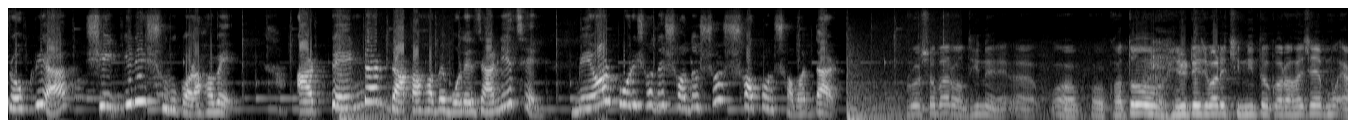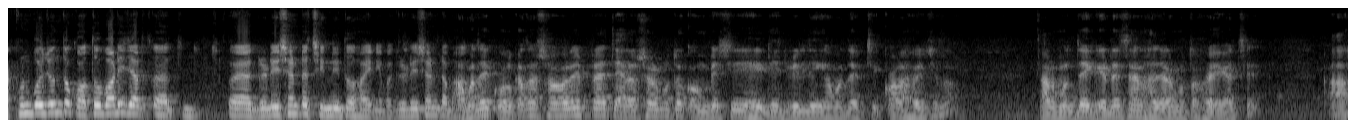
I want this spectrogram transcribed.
প্রক্রিয়া শিগগিরই শুরু করা হবে। আর টেন্ডার ডাকা হবে বলে জানিয়েছেন মেয়র পরিষদের সদস্য স্বপন সমাদ্দার পুরসভার অধীনে কত হেরিটেজ বাড়ি চিহ্নিত করা হয়েছে এখন পর্যন্ত কত বাড়ি যার গ্রেডেশনটা চিহ্নিত হয়নি বা গ্রেডেশনটা আমাদের কলকাতা শহরে প্রায় তেরোশোর মতো কম বেশি হেরিটেজ বিল্ডিং আমাদের ঠিক করা হয়েছিল। তার মধ্যে গ্রেডেশন হাজার মতো হয়ে গেছে। আর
